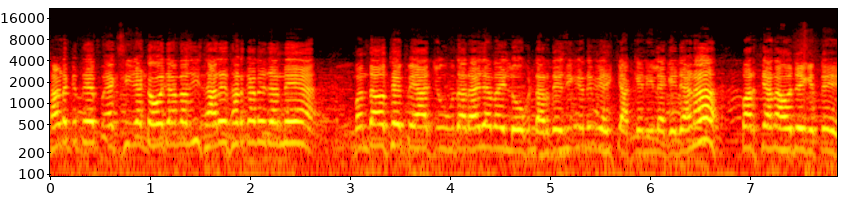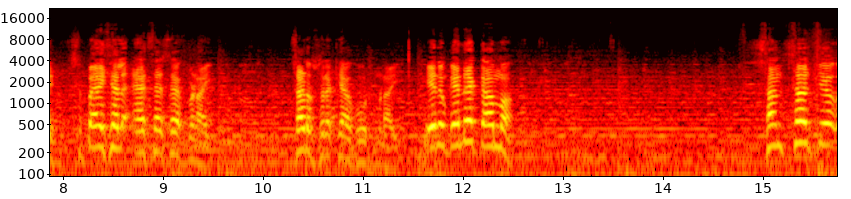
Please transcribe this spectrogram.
ਸੜਕ ਤੇ ਐਕਸੀਡੈਂਟ ਹੋ ਜਾਂਦਾ ਸੀ, ਸਾਰੇ ਸੜਕਾਂ ਤੇ ਜਾਂਦੇ ਆ। ਬੰਦਾ ਉੱਥੇ ਪਿਆ, ਚੂਕਦਾ ਰਹਿ ਜਾਂਦਾ ਸੀ, ਲੋਕ ਡਰਦੇ ਸੀ, ਕਹਿੰਦੇ ਵੀ ਅਸੀਂ ਚੱਕ ਕੇ ਨਹੀਂ ਲੈ ਕੇ ਜਾਣਾ, ਪਰਚਾ ਨਾ ਹੋ ਜਾਏ ਕਿਤੇ। ਸਪੈਸ਼ਲ ਐਸਐਸਐਫ ਬਣਾਈ। ਸੜਕ ਸੁਰੱਖਿਆ ਫੋਰਸ ਬਣਾਈ। ਇਹਨੂੰ ਕਹਿੰਦੇ ਕੰਮ। ਸੰਸਦ 'ਚ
